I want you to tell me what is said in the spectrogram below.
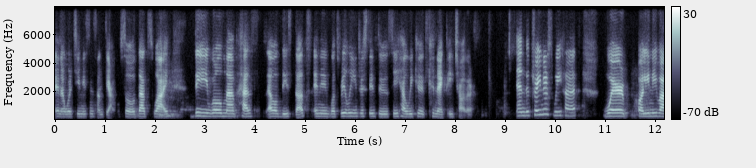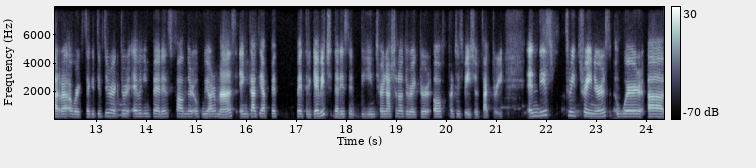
and our team is in Santiago. So that's why the world map has all these dots and it was really interesting to see how we could connect each other. And the trainers we had were Paulina Ibarra, our executive director, Evelyn Perez, founder of We Are Mass, and Katia Pet Petrikevich, that is the international director of Participation Factory. And these three trainers were uh,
